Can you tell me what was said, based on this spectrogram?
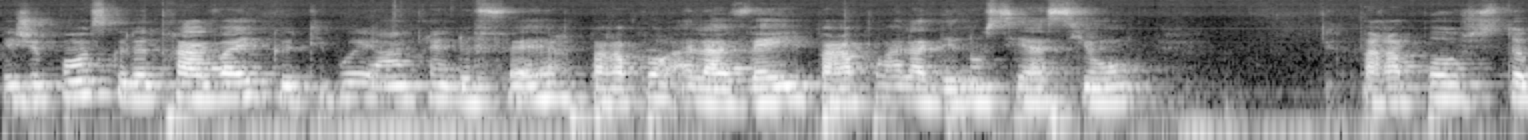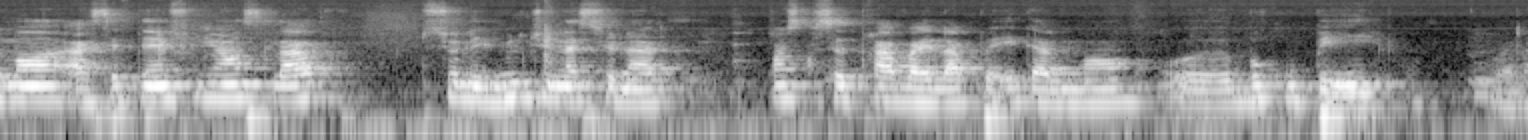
Et je pense que le travail que Thibault est en train de faire par rapport à la veille, par rapport à la dénonciation, par rapport justement à cette influence-là sur les multinationales. Je pense que ce travail-là peut également euh, beaucoup payer. Voilà.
